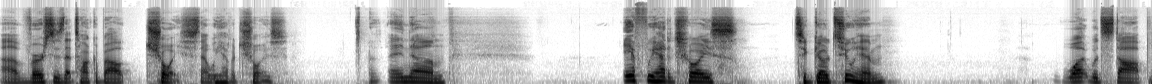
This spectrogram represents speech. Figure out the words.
uh, verses that talk about choice that we have a choice. And um, if we had a choice to go to him what would stop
